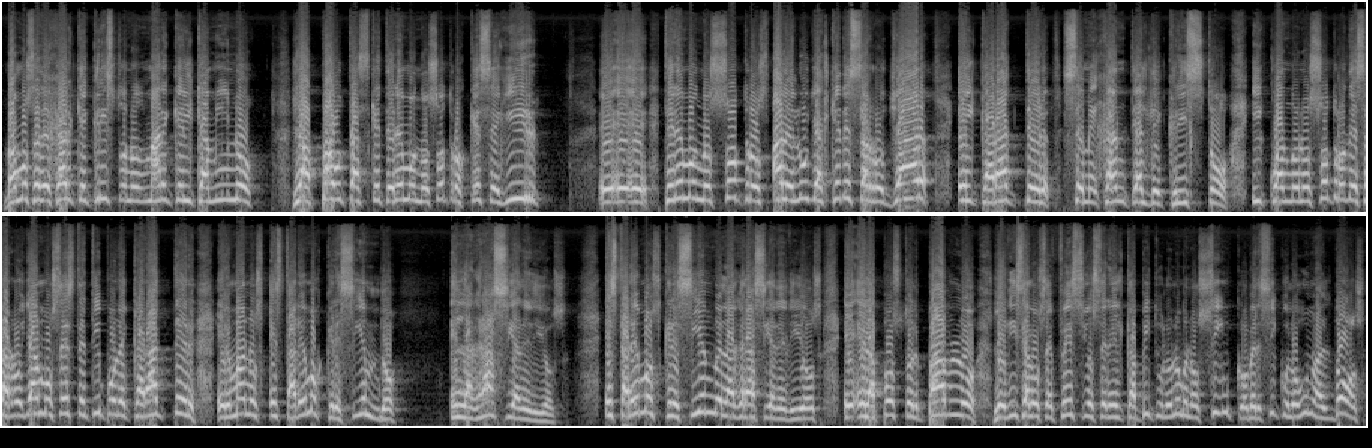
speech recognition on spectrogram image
Vamos a dejar que Cristo nos marque el camino. Las pautas que tenemos nosotros que seguir. Eh, eh, eh, tenemos nosotros, aleluya, que desarrollar el carácter semejante al de Cristo. Y cuando nosotros desarrollamos este tipo de carácter, hermanos, estaremos creciendo en la gracia de Dios. Estaremos creciendo en la gracia de Dios. Eh, el apóstol Pablo le dice a los Efesios en el capítulo número 5, versículo 1 al 2,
